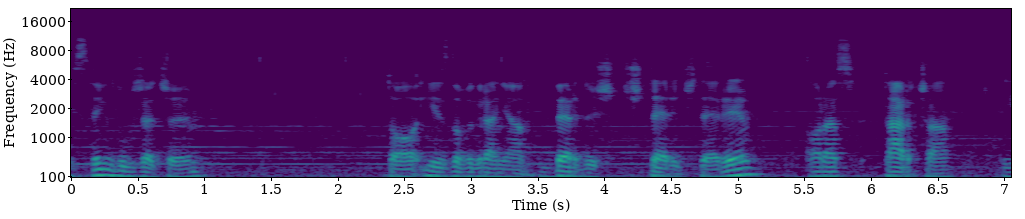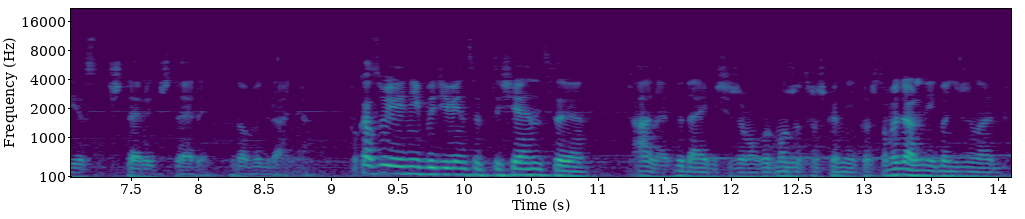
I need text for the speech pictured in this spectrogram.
I z tych dwóch rzeczy to jest do wygrania Berdysz 4-4 oraz tarcza jest 4-4 do wygrania. Pokazuje niby 900 tysięcy, ale wydaje mi się, że może troszkę mniej kosztować, ale niech będzie, że nawet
